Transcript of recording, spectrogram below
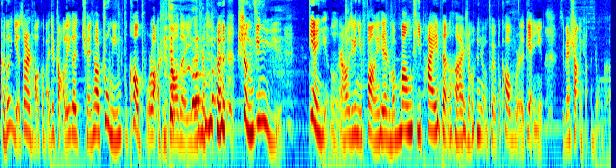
可能也算是逃课吧，就找了一个全校著名不靠谱老师教的一个什么 圣经语电影，然后就给你放一些什么 Monty Python 啊什么那种特别不靠谱的电影，随便上一上这种课。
